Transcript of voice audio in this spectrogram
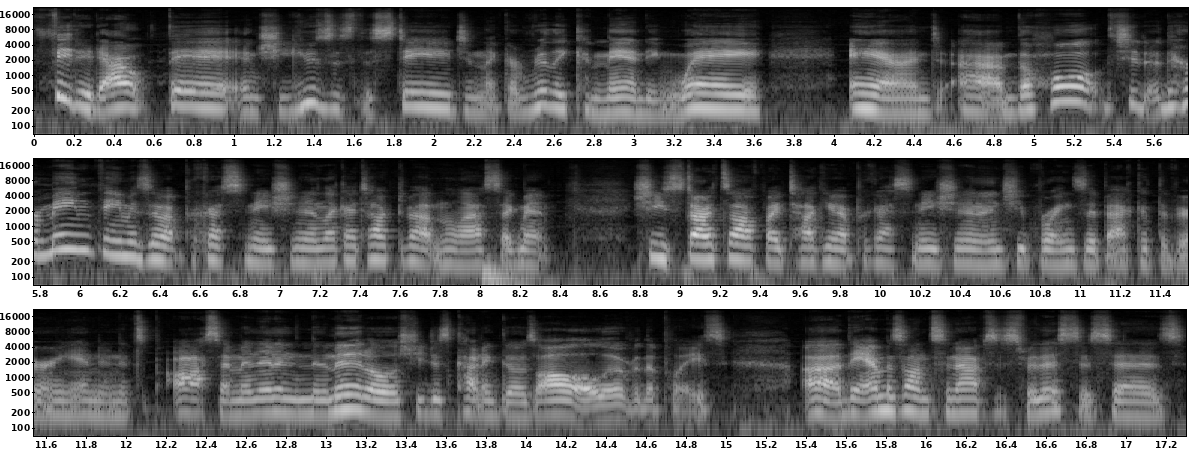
fitted outfit and she uses the stage in like a really commanding way. And um, the whole she, her main theme is about procrastination and like i talked about in the last segment she starts off by talking about procrastination and then she brings it back at the very end and it's awesome. And then in the middle she just kind of goes all, all over the place. Uh, the amazon synopsis for this it says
